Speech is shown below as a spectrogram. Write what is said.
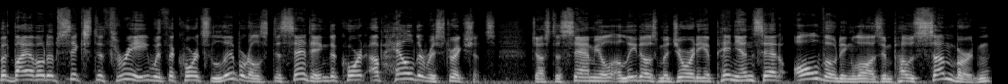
But by a vote of 6 to 3, with the court's liberals dissenting, the court upheld the restrictions. Justice Samuel Alito's majority opinion said all voting laws impose some burden,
